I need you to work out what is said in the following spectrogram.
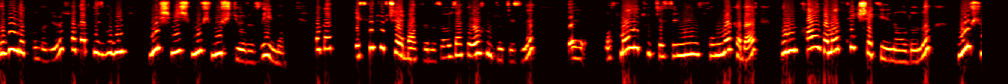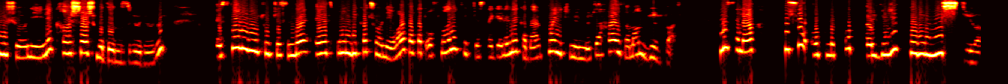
Bugün de kullanıyoruz fakat biz bugün muş miş muş muş diyoruz değil mi? Fakat eski Türkçe'ye baktığımızda özellikle Orhun Türkçesine e, Osmanlı Türkçesinin sonuna kadar bunun her zaman tek şeklinin olduğunu muş muş örneğiyle karşılaşmadığımızı görüyoruz. Eski Anadolu Türkçesinde evet bunun birkaç örneği var fakat Osmanlı Türkçesine gelene kadar bu iki ünlüsü her zaman düz var. Mesela şu okluklu bölgeyi törülmüş diyor.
